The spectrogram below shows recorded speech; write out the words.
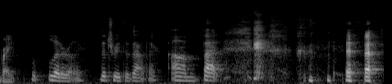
Right. literally the truth is out there um but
